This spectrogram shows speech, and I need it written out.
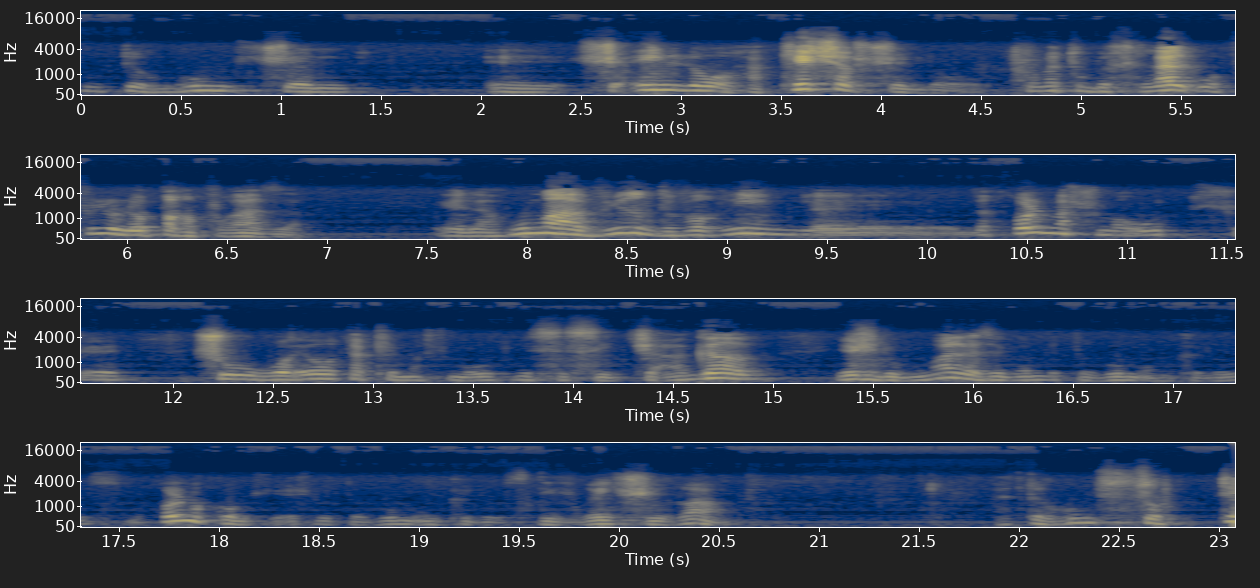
הוא תרגום של, אה, שאין לו, הקשר שלו, זאת אומרת הוא בכלל, הוא אפילו לא פרפרזה. אלא הוא מעביר דברים לכל משמעות ש, שהוא רואה אותה כמשמעות בסיסית, שאגב, יש דוגמה לזה גם בתרגום אונקלוס, בכל מקום שיש בתרגום אונקלוס דברי שירה, התרגום סוטה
